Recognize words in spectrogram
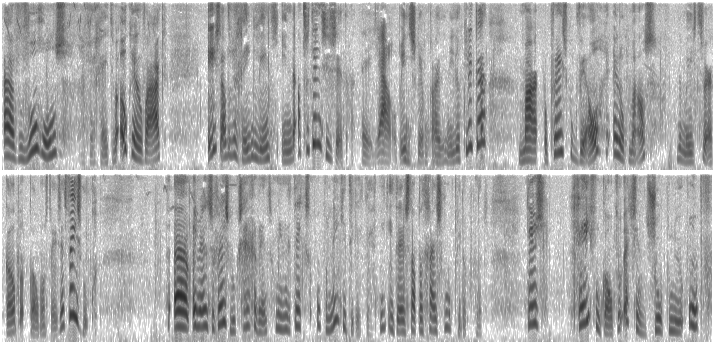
Uh, vervolgens, vergeten we ook heel vaak, is dat we geen link in de advertentie zetten. En ja, op Instagram kan je er niet op klikken, maar op Facebook wel. En nogmaals, de meeste verkopen komen nog steeds uit Facebook. En mensen op Facebook zijn gewend om in de tekst op een linkje te klikken. Niet iedereen stapt dat grijze knopje erop. Dus geef een call to action. Shop nu op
